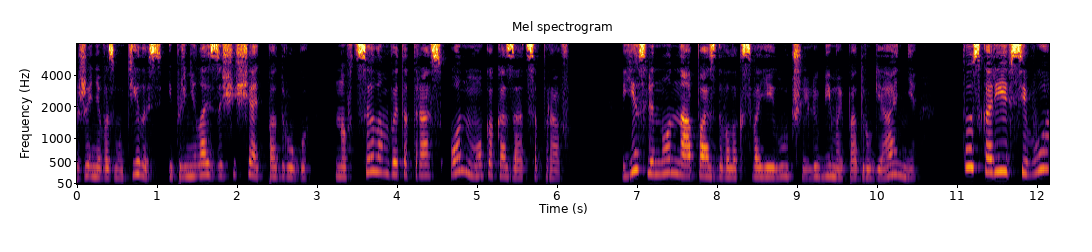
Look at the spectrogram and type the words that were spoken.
Женя возмутилась и принялась защищать подругу, но в целом в этот раз он мог оказаться прав. Если Нонна опаздывала к своей лучшей любимой подруге Анне – то, скорее всего,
